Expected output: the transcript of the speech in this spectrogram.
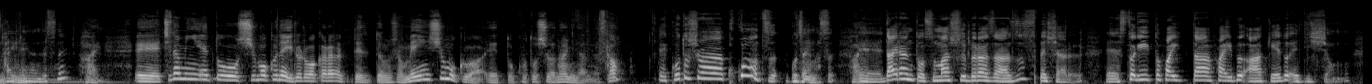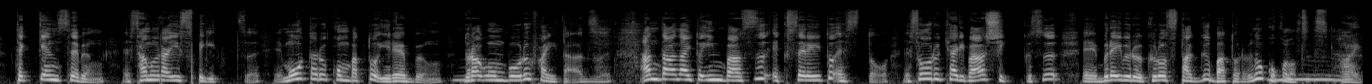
大会なんですね。はい。えー、ちなみに、えっと、種目ね、いろいろ分かられてると思いますが、メイン種目は、えっと、今年は何になるんですか？えー今年は9つございます。はいえー大乱闘スマッシュブラザーズスペシャル、えーストリートファイター5アーケードエディション、鉄拳7、えーサムライスピリッツ、えーモータルコンバット11、ドラゴンボールファイターズ、アンダーナイトインバースエクセレイトエスト、えーソウルキャリバー6、えーブレイブルークロスタッグバトルの9つです。はい。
